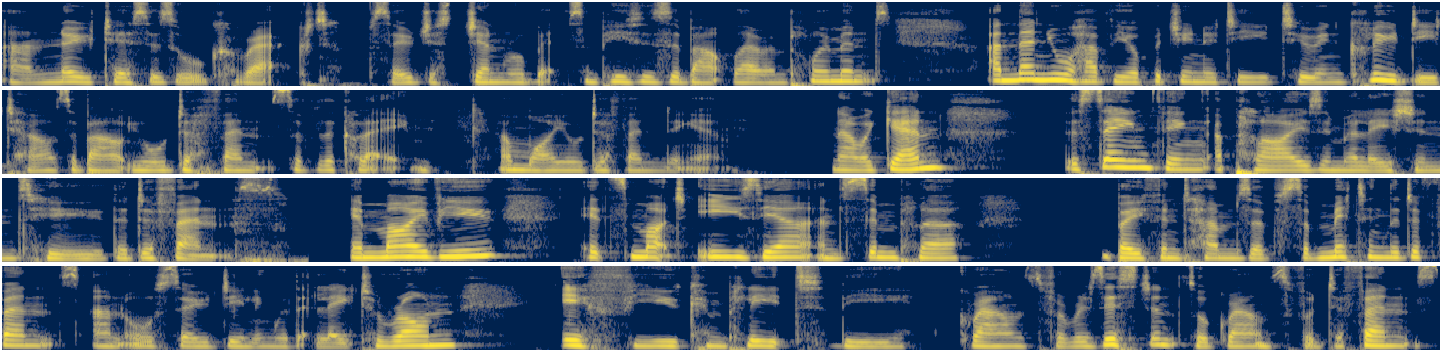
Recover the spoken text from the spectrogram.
and notice is all correct. So just general bits and pieces about their employment. And then you'll have the opportunity to include details about your defense of the claim and why you're defending it. Now again, the same thing applies in relation to the defense. In my view, it's much easier and simpler both in terms of submitting the defence and also dealing with it later on. If you complete the grounds for resistance or grounds for defence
